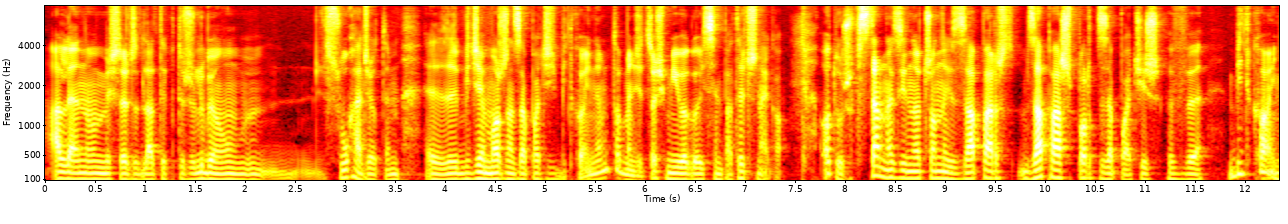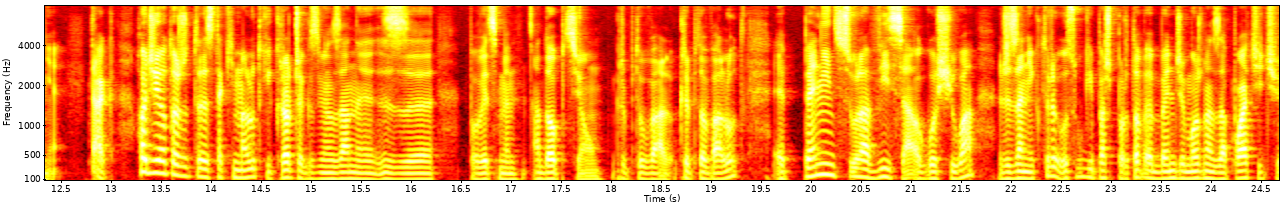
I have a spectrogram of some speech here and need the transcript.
ale no myślę, że dla tych, którzy lubią mm, słuchać o tym, y, gdzie można zapłacić bitcoinem, to będzie coś miłego i sympatycznego. Otóż w Stanach Zjednoczonych za, za paszport zapłacisz w bitcoinie. Tak, chodzi o to, że to jest taki malutki kroczek związany z powiedzmy adopcją kryptowalut, e, Peninsula Visa ogłosiła, że za niektóre usługi paszportowe będzie można zapłacić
